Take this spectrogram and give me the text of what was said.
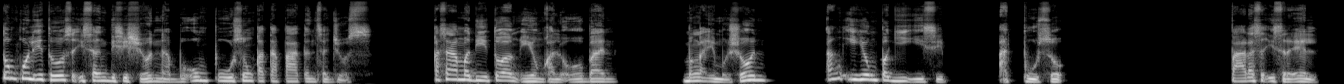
Tungkol ito sa isang desisyon na buong pusong katapatan sa Diyos. Kasama dito ang iyong kalooban, mga emosyon, ang iyong pag-iisip at puso para sa Israel.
